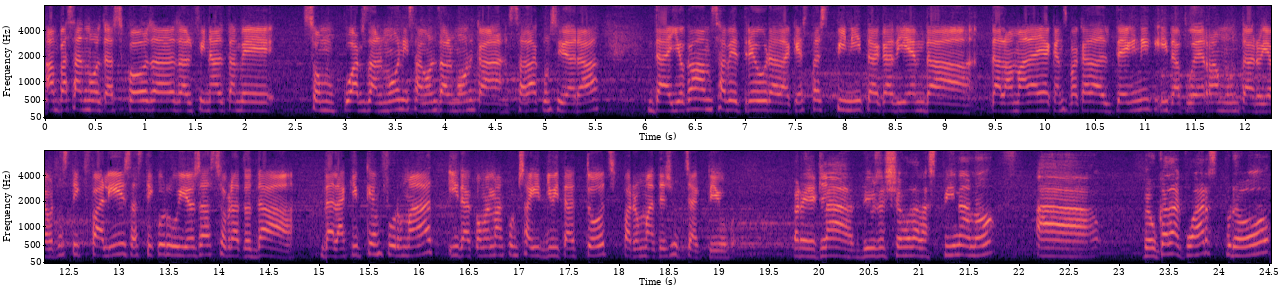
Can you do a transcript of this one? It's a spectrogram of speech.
Han passat moltes coses, al final també som quarts del món i segons del món que s'ha de considerar d'allò que vam saber treure d'aquesta espinita que diem de, de la medalla que ens va quedar el tècnic i de poder remuntar-ho. Llavors estic feliç, estic orgullosa sobretot de, de l'equip que hem format i de com hem aconseguit lluitar tots per un mateix objectiu. Perquè, clar, dius això de l'espina, no? Uh, veu cada quarts, però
